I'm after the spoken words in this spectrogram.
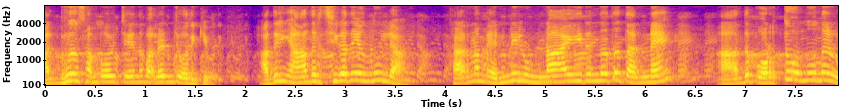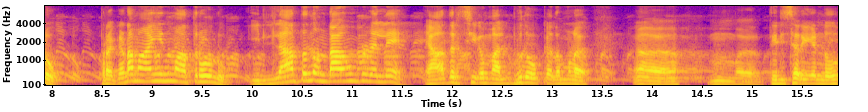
അത്ഭുതം സംഭവിച്ചതെന്ന് പലരും ചോദിക്കും. അതിൽ യാദൃച്ഛികതയൊന്നുമില്ല കാരണം എന്നിൽ ഉണ്ടായിരുന്നത് തന്നെ അത് പുറത്തു വന്നു എന്നേ ഉള്ളൂ. പ്രകടമായി എന്ന് മാത്രമേ ഉള്ളൂ. ഇല്ലാത്തതുണ്ടാകുമ്പോഴല്ലേ യാദർശികം അത്ഭുതമൊക്കെ നമ്മൾ തിരിച്ചറിയേണ്ടത്.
